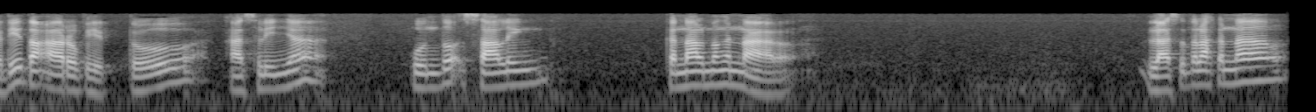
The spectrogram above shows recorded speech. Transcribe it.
Jadi ta'aruf itu aslinya untuk saling kenal mengenal. Lah setelah kenal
